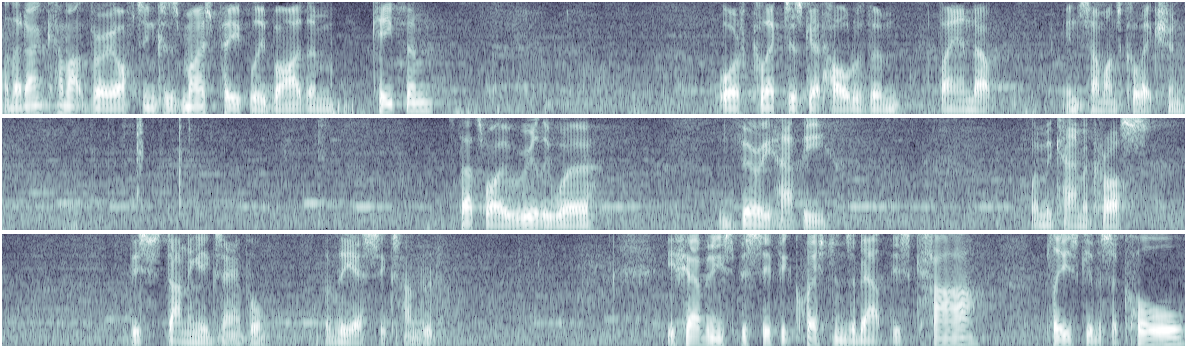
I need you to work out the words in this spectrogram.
and they don't come up very often because most people who buy them keep them or if collectors get hold of them, they end up in someone's collection. So that's why we really were very happy when we came across this stunning example of the S600. If you have any specific questions about this car, please give us a call.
